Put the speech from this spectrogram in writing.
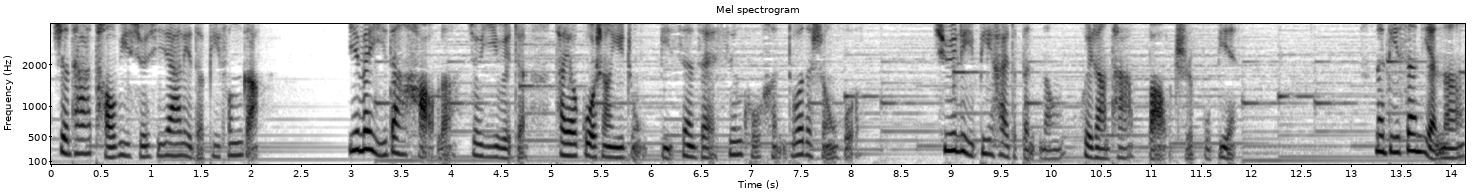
是他逃避学习压力的避风港。因为一旦好了，就意味着他要过上一种比现在辛苦很多的生活，趋利避害的本能会让他保持不变。那第三点呢，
